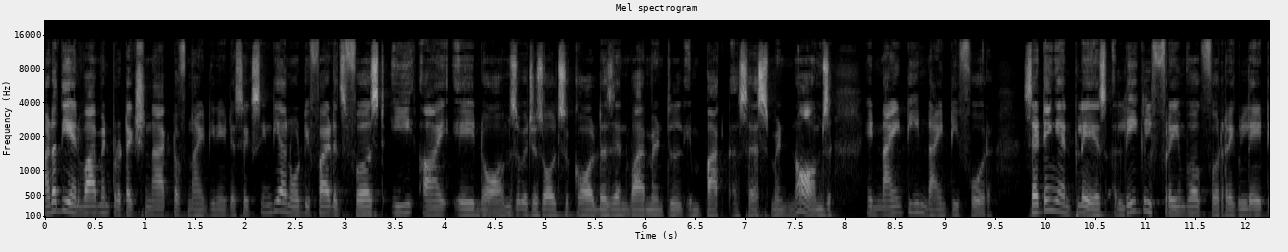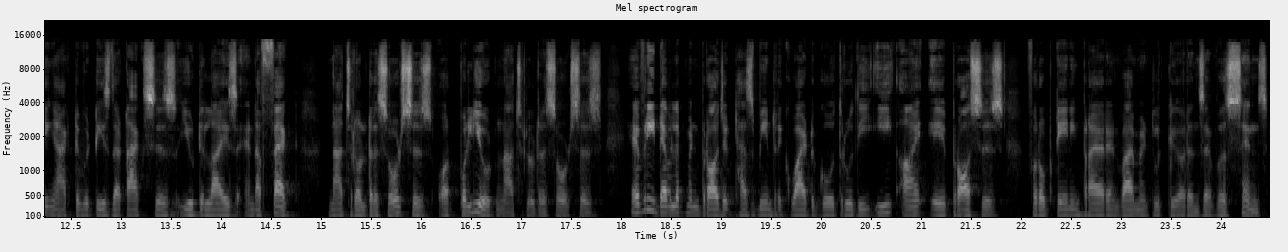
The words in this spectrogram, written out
Under the Environment Protection Act of 1986, India notified its first EIA norms, which is also called as Environmental Impact Assessment Norms, in 1994, setting in place a legal framework for regulating activities that access, utilize, and affect natural resources or pollute natural resources. Every development project has been required to go through the EIA process for obtaining prior environmental clearance ever since.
